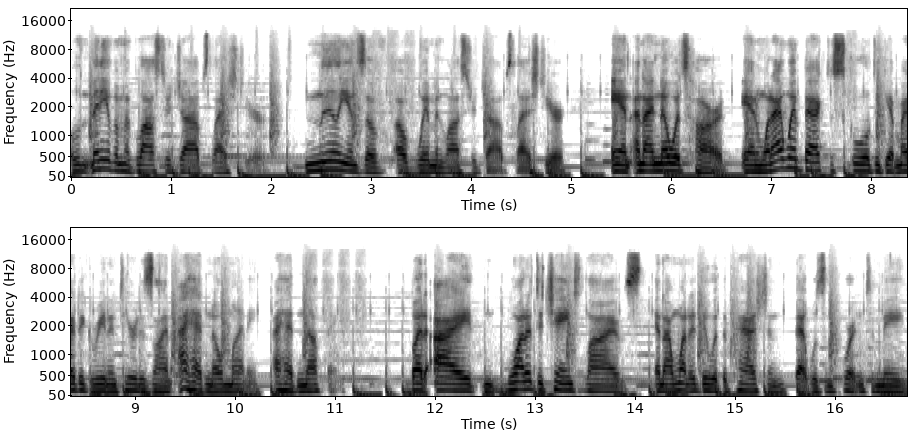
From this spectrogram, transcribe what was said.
Many of them have lost their jobs last year. Millions of, of women lost their jobs last year and and I know it's hard. And when I went back to school to get my degree in interior design, I had no money. I had nothing. But I wanted to change lives and I wanted to do it with the passion that was important to me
